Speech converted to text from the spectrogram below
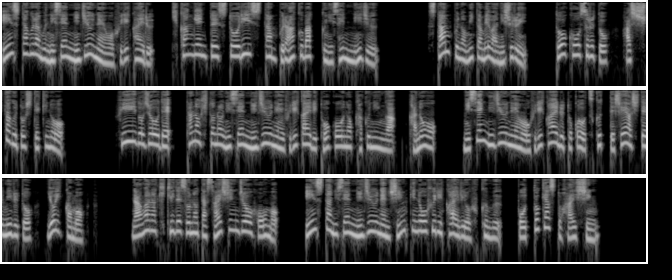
インスタグラム2020年を振り返る期間限定ストーリースタンプラークバック2020スタンプの見た目は2種類投稿するとハッシュタグとして機能。フィード上で他の人の2020年振り返り投稿の確認が可能。2020年を振り返るとこを作ってシェアしてみると良いかも。ながら聞きでその他最新情報も。インスタ2020年新機能振り返りを含む、ポッドキャスト配信。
